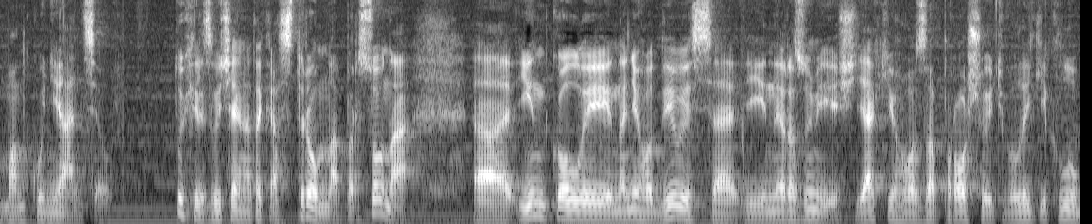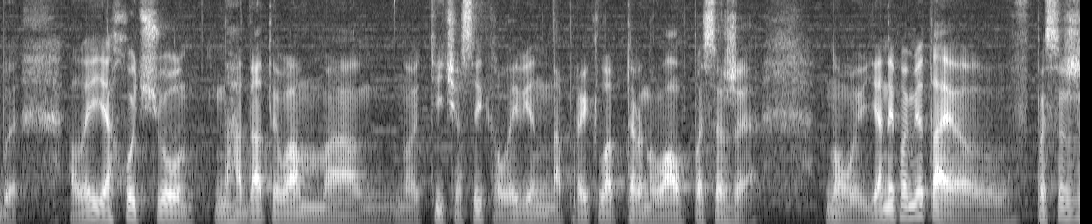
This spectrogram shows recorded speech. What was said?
манкуніанців. Тухель, звичайно, така стрьомна персона. Е, Інколи на нього дивишся і не розумієш, як його запрошують великі клуби. Але я хочу нагадати вам е, ну, ті часи, коли він, наприклад, тренував ПСЖ. Ну я не пам'ятаю в ПСЖ,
